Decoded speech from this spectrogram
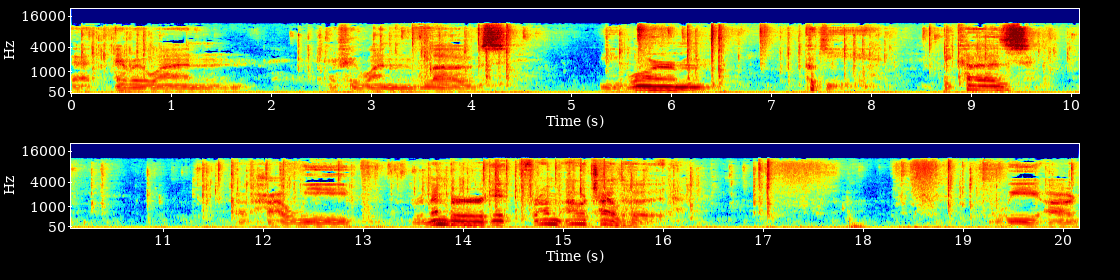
that everyone everyone loves the warm cookie because of how we remember it from our childhood. We are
